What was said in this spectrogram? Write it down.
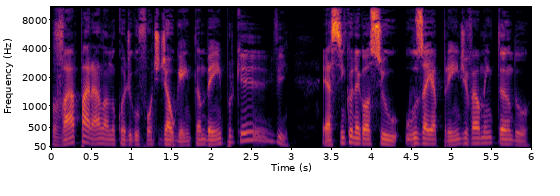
vá parar lá no código fonte de alguém também, porque, enfim, é assim que o negócio usa e aprende e vai aumentando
